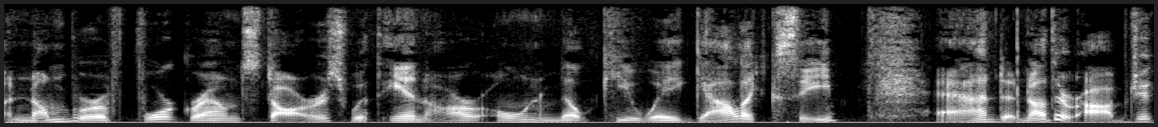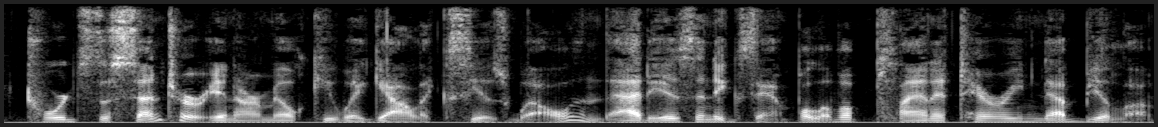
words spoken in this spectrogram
a number of foreground stars within our own Milky Way galaxy and another object towards the center in our Milky Way galaxy as well. And that is an example of a planetary nebula.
